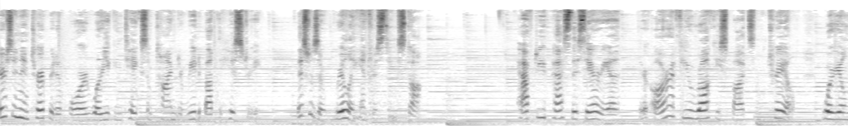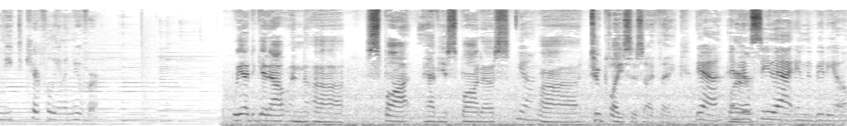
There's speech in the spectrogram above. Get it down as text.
There's an interpretive board where you can take some time to read about the history. This was a really interesting stop. After you pass this area, there are a few rocky spots in the trail where you'll need to carefully maneuver. We had to get out and uh, spot, have you spot us. Yeah. Uh, two places, I think. Yeah, and Where- you'll see that in the video.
